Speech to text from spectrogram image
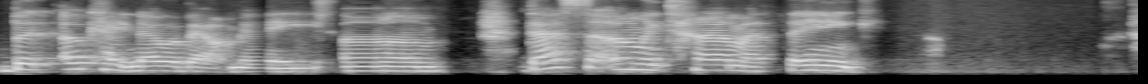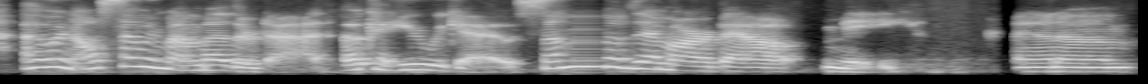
But okay, know about me. Um, that's the only time I think. Oh, and also when my mother died. Okay, here we go. Some of them are about me. And um,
